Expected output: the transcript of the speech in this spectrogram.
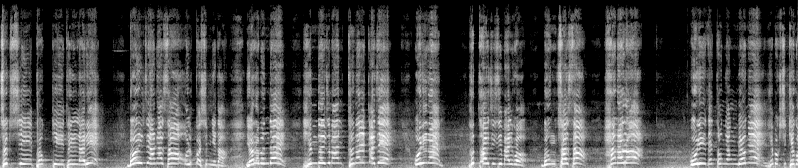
즉시 복귀될 날이 멀지 않아서 올 것입니다. 여러분들 힘들지만 그날까지 우리는 흩어지지 말고 뭉쳐서 하나로 우리 대통령 명예 회복시키고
